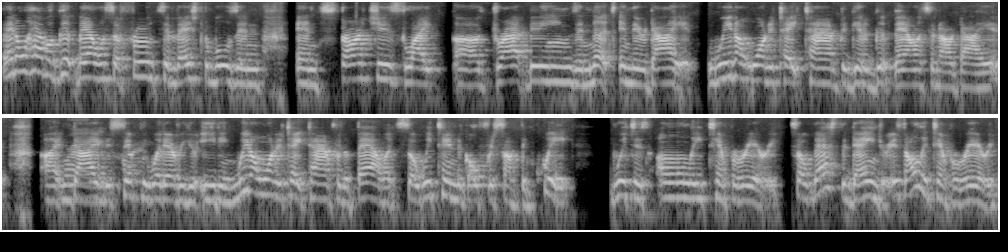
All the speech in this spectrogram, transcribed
they don't have a good balance of fruits and vegetables and and starches like uh, dried beans and nuts in their diet. We don't want to take time to get a good balance in our diet. Uh, and right. diet is simply whatever you're eating. We don't want to take time for the balance so we tend to go for something quick which is only temporary. So that's the danger. It's only temporary.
